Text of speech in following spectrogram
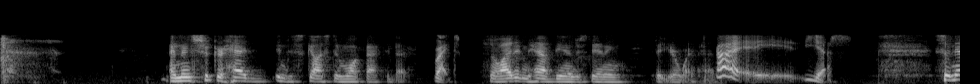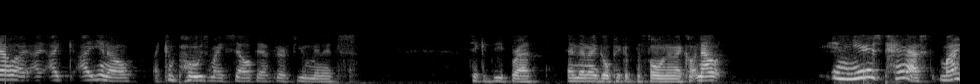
And then shook her head in disgust and walked back to bed. right. So I didn't have the understanding that your wife had. I, yes. So now I, I, I, I, you know, I compose myself after a few minutes, take a deep breath, and then I go pick up the phone and I call. Now, in years past, my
